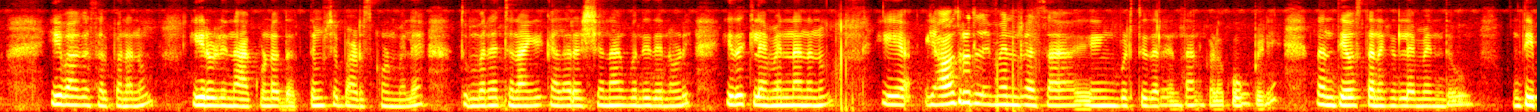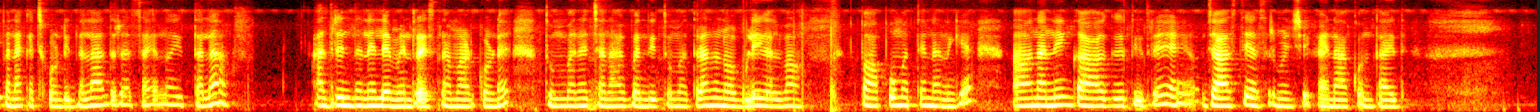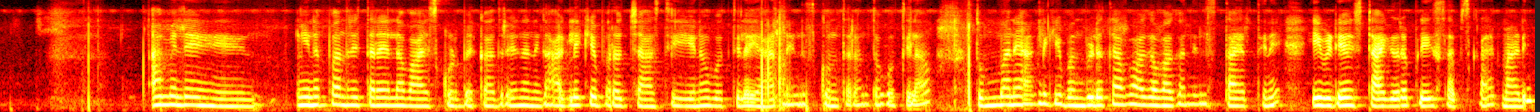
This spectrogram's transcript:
ಇವಾಗ ಸ್ವಲ್ಪ ನಾನು ಈರುಳ್ಳಿನ ಹಾಕ್ಕೊಂಡು ಅದು ಹತ್ತು ನಿಮಿಷ ಬಾಡಿಸ್ಕೊಂಡ್ಮೇಲೆ ತುಂಬಾ ಚೆನ್ನಾಗಿ ಕಲರ್ ಎಷ್ಟು ಚೆನ್ನಾಗಿ ಬಂದಿದೆ ನೋಡಿ. ಇದಕ್ಕೆ ಲೆಮೆನ್ನ ನಾನು ಯಾವ್ದ್ರದ್ದು ಲೆಮನ್ ರಸ ಹೆಂಗೆ ಬಿಡ್ತಿದ್ದಾರೆ ಅಂತ ಅನ್ಕೊಳೋಕೆ ಹೋಗ್ಬೇಡಿ. ನಾನು ದೇವಸ್ಥಾನಕ್ಕೆ ಲೆಮೆನ್ದು ದೀಪನ ಕಚ್ಕೊಂಡಿದ್ನಲ್ಲ ಅದು ರಸ ಏನೋ ಇತ್ತಲ್ಲ, ಅದರಿಂದನೇ ಲೆಮನ್ ರೈಸ್ನ ಮಾಡಿಕೊಂಡೆ. ತುಂಬಾ ಚೆನ್ನಾಗಿ ಬಂದಿತ್ತು ಮಾತ್ರ. ನಾನು ಒಬ್ಳಿಗಲ್ವಾ ಪಾಪು ಮತ್ತು ನನಗೆ. ನನಗೆ ಆಗದಿದ್ದರೆ ಜಾಸ್ತಿ ಹಸಿರು ಮೆಣ್ಸಿನ್ಕಾಯಿನ ಹಾಕ್ಕೊತಾ ಇದ್ದೆ. ಆಮೇಲೆ ಏನಪ್ಪ ಅಂದರೆ ಈ ಥರ ಎಲ್ಲ ವಾಯ್ಸ್ ಕೊಡಬೇಕಾದ್ರೆ ನನಗೆ ಆಗಲಿಕ್ಕೆ ಬರೋದು ಜಾಸ್ತಿ ಏನೋ ಗೊತ್ತಿಲ್ಲ, ಯಾರು ನೆನೆಸ್ಕೊತಾರಂತ ಗೊತ್ತಿಲ್ಲ. ತುಂಬಾ ಆಗಲಿಕ್ಕೆ ಬಂದುಬಿಡುತ್ತೆ ಅವಾಗ ಅವಾಗ ನಿಲ್ಲಿಸ್ತಾ ಇರ್ತೀನಿ. ಈ ವಿಡಿಯೋ ಇಷ್ಟ ಆಗಿದ್ರೆ ಪ್ಲೀಸ್ ಸಬ್ಸ್ಕ್ರೈಬ್ ಮಾಡಿ.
